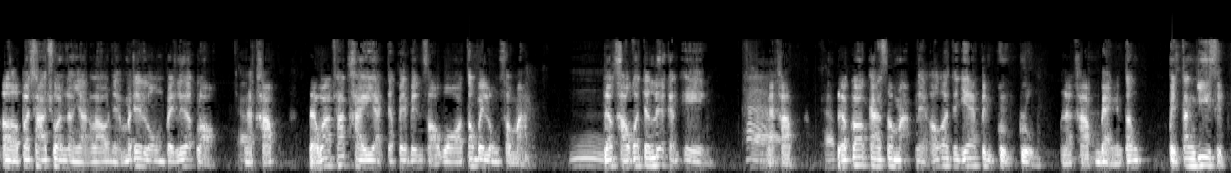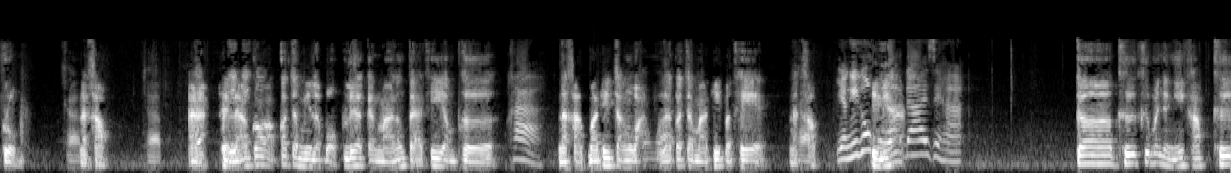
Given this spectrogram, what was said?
เออประชาชนอย่างเราเนี่ยไม่ได้ลงไปเลือกหรอกครับนะครับ แต่ว่าถ้าใครอยากจะไปเป็นสวต้องไปลงสมัครอืมแล้วเขาก็จะเลือกกันเองค่ะนะครับครับ แล้วก็การสมัครเนี่ยเขาก็จะแยกเป็นกลุ่มๆนะครับ แบ่งกันต้องเป็นตั้งยี่สิบกลุ่มครับนะครับครับ อะเสร็จแล้วก็ก็จะมีระบบเลือกกันมาตั้งแต่ที่อำเภอค่ะ นะครับ มาที่จังหวัดจังหวัดแล้วก็จะมาที่ประเทศนะครับ อย่างนี้ก็ทีหัเนี้วยได้สิฮะ ก็คือคือมันอย่างนี้ครับ คือ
